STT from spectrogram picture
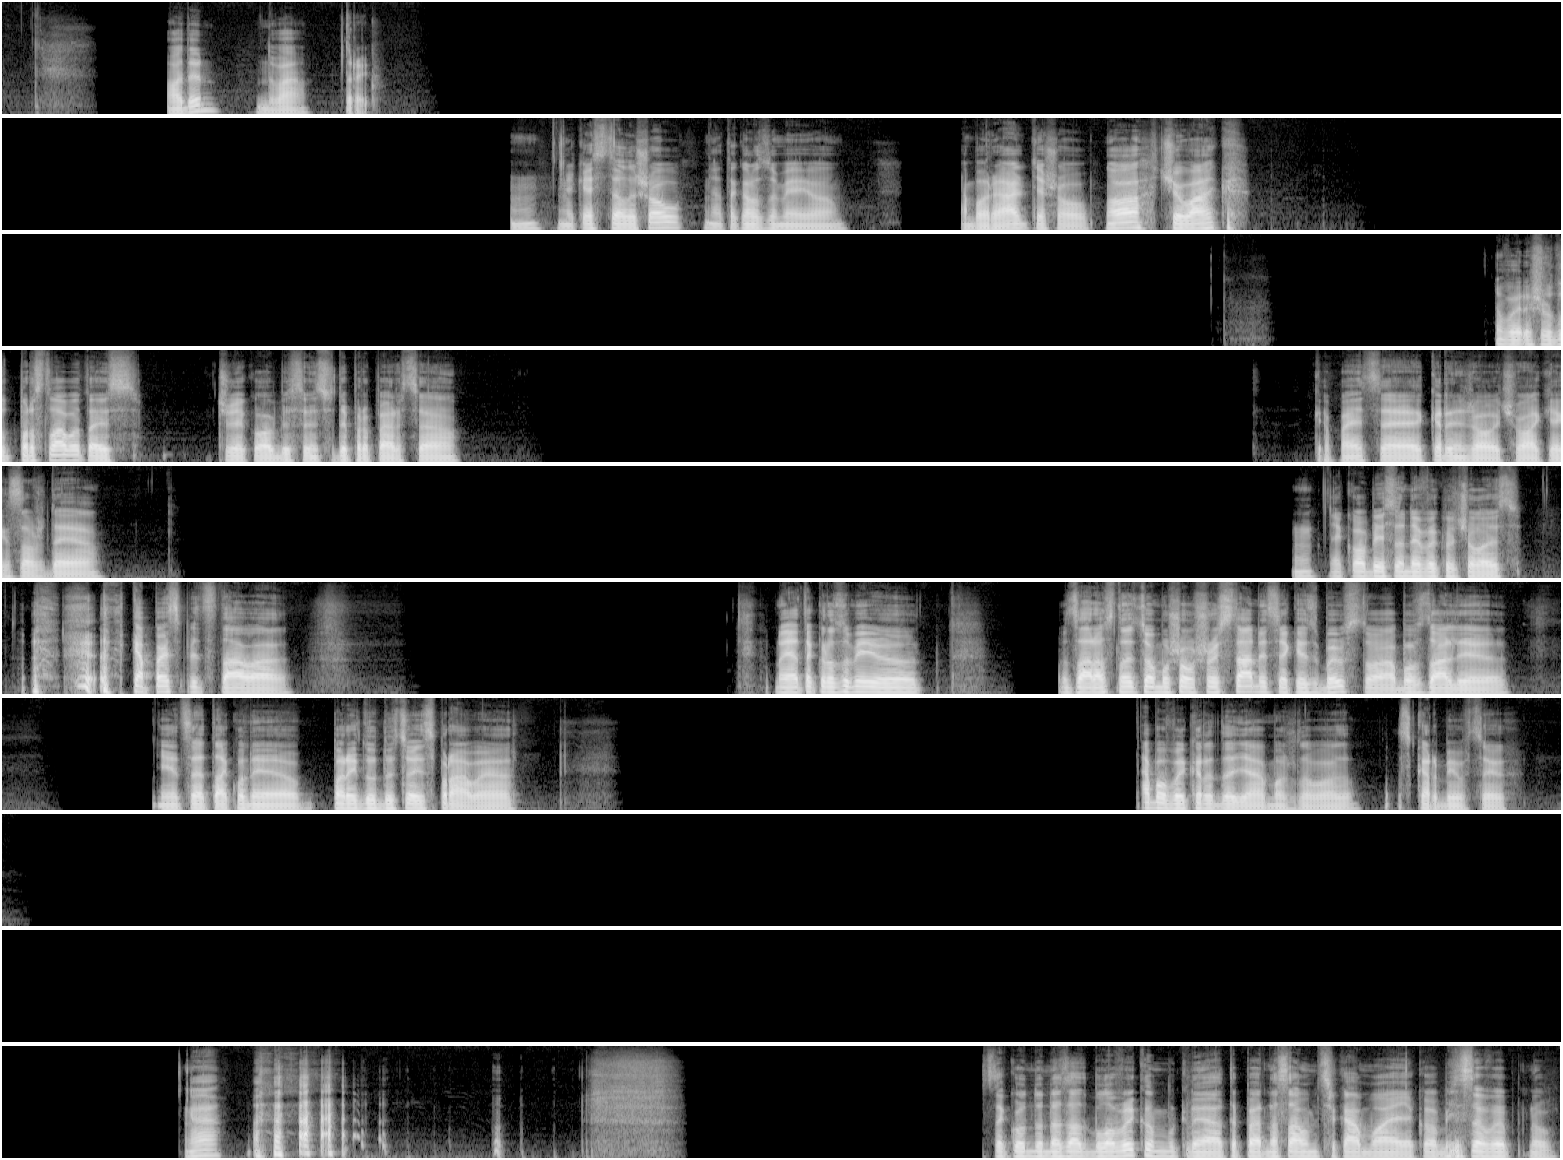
Один, два, три. Якесь телешоу, я так розумію. Або реаліті шоу. О, чувак. Вирішив тут прославитись. Чи якого біса сюди приперся. Капець, це кринжовий чувак, як завжди. М, Якого біса не виключилось. Капець підстава. Ну, я так розумію, зараз на цьому шоу щось станеться, якесь вбивство або в залі. І це так вони перейдуть до цієї справи. Або викрадення, можливо, скарбів цих. Е? Секунду назад було викликне, а тепер на самому цікавому, якого місця випнув.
